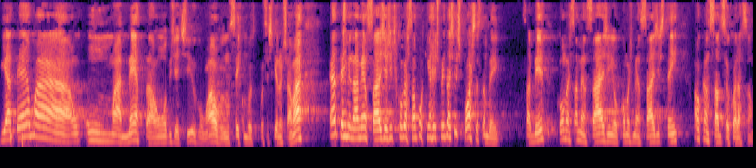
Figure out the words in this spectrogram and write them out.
E até uma, uma meta, um objetivo, um alvo, não sei como vocês queiram chamar, é terminar a mensagem e a gente conversar um pouquinho a respeito das respostas também. Saber como essa mensagem ou como as mensagens têm alcançado o seu coração.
